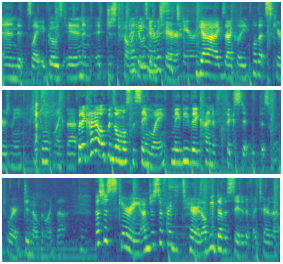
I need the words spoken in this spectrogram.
and it's like it goes in and it just felt I'd like it was gonna nervous to tear. tear. Yeah, exactly. Well, that scares me. I don't like that. But it kind of opens almost the same way. Maybe they kind of fixed it with this one to where it didn't open like that. That's just scary. I'm just afraid to tear it. I'll be devastated if I tear that.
